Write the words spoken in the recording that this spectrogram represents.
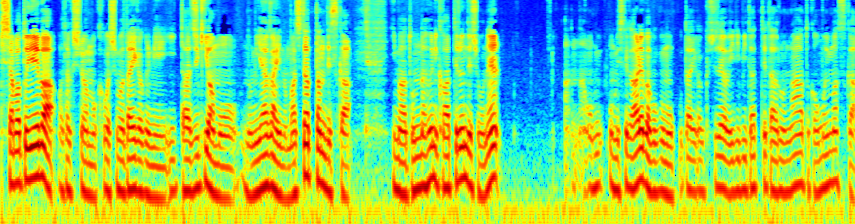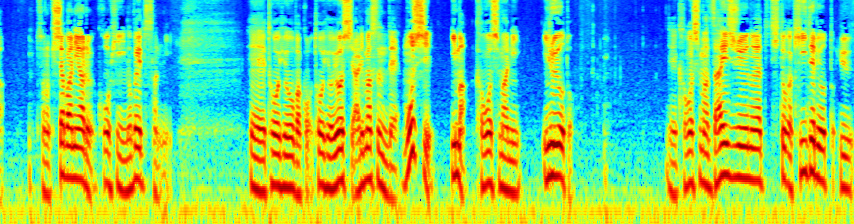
記者場といえば、私はもう鹿児島大学に行った時期はもう飲み屋街の街だったんですが、今はどんな風に変わってるんでしょうね。あんなお店があれば僕も大学時代は入り浸ってたろうなとか思いますが、その記者場にあるコーヒーイノベートさんに、えー、投票箱、投票用紙ありますんで、もし今、鹿児島にいるよと。で、鹿児島在住のや人が聞いてるよという、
